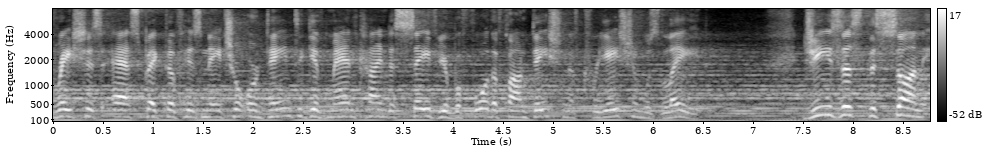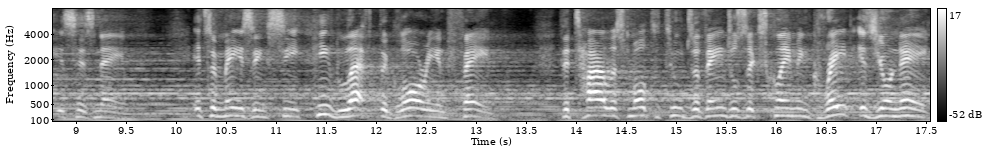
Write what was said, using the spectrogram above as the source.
gracious aspect of his nature ordained to give mankind a Savior before the foundation of creation was laid. Jesus the Son is his name. It's amazing, see, he left the glory and fame the tireless multitudes of angels exclaiming, Great is your name.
